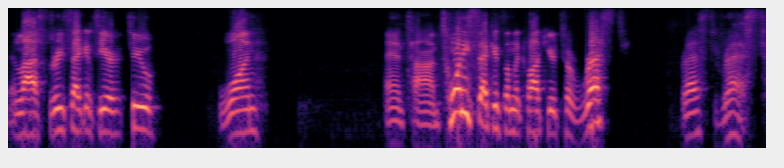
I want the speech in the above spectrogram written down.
And last three seconds here, two, one, and time. 20 seconds on the clock here to rest, rest, rest.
